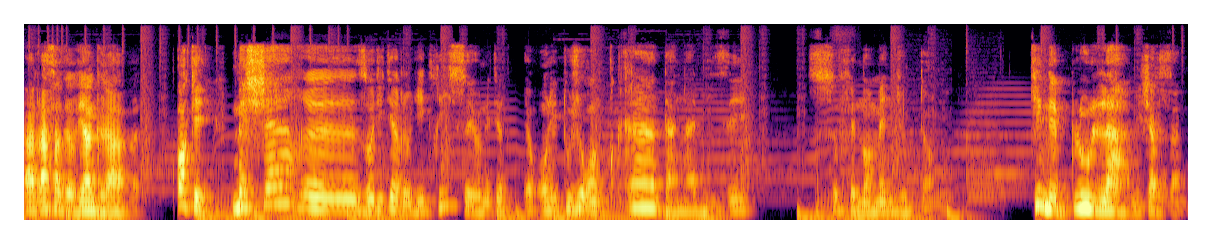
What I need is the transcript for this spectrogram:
Ah, là, ça devient grave. Ok, mes chers euh, auditeurs et auditrices, on, était, on est toujours en train d'analyser ce phénomène du temps, qui n'est plus là, mes chers amis.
